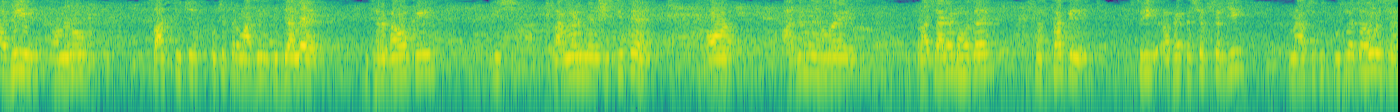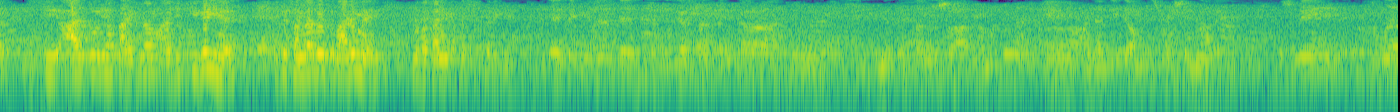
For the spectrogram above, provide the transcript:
अभी हम लोग शासकीय उच्चतर माध्यमिक विद्यालय झरगांव के इस प्रांगण में स्थित हैं और आदरणीय हमारे प्राचार्य महोदय, संस्था के श्री अभय कश्यप सर जी, मैं आपसे कुछ पूछना चाहूँगा सर कि आज जो यह कार्यक्रम आयोजित की गई है, इसके संदर्भ के बारे में थोड़ा बताने की कोशिश करेंगे। जैसे कि सर, जैसे छत्तीसगढ़ शासन का जो निर्देशानुसार हम जो आज़ादी का अमृत महोत्सव मना रहे हैं, उसमें हमारा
